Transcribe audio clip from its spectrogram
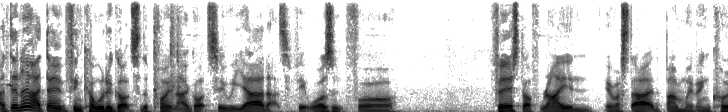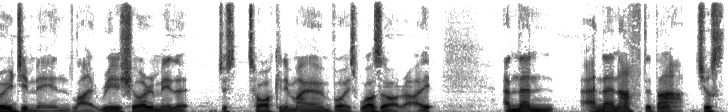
I don't know. I don't think I would have got to the point that I got to with Yard Acts if it wasn't for, first off, Ryan, who I started the band with, encouraging me and like reassuring me that just talking in my own voice was all right. And then, and then after that, just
